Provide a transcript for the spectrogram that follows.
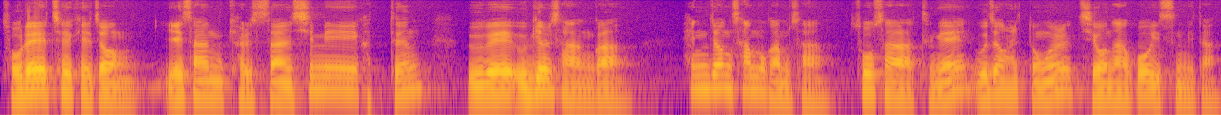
조례 재개정, 예산 결산 심의 같은 의회 의결 사항과 행정사무감사, 조사 등의 의정 활동을 지원하고 있습니다.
